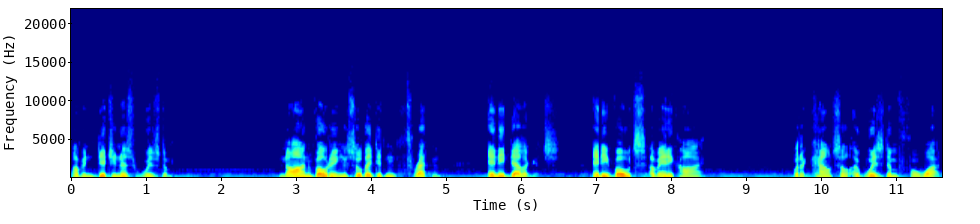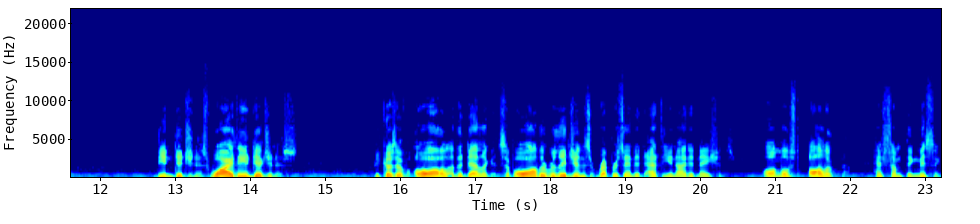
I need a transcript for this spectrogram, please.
of indigenous wisdom. Non voting so they didn't threaten any delegates, any votes of any kind, but a council of wisdom for what? The indigenous. Why the indigenous? Because of all of the delegates of all the religions represented at the United Nations, almost all of them have something missing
